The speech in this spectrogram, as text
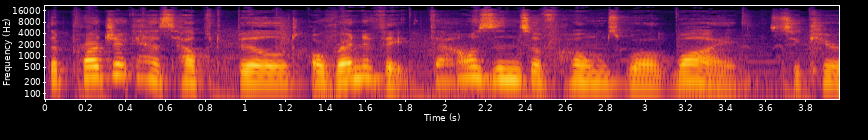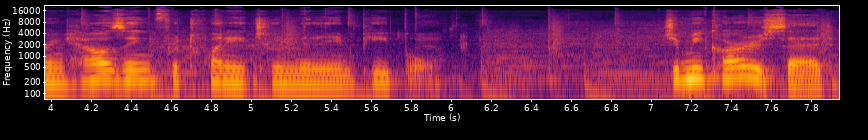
the project has helped build or renovate thousands of homes worldwide, securing housing for 22 million people. Jimmy Carter said,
